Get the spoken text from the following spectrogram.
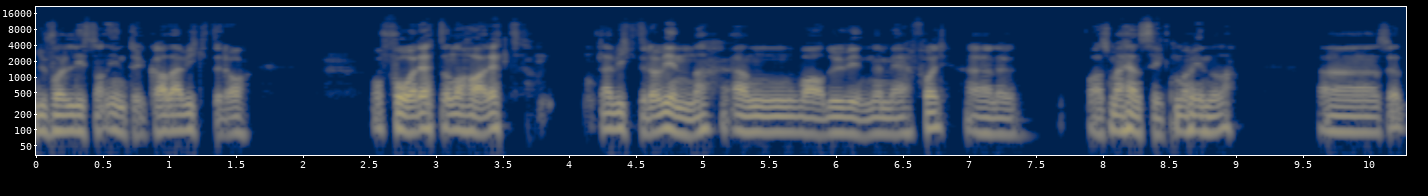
du får litt sånn inntrykk av at det er viktigere å, å, få rett enn å ha rett. Det er viktigere å vinne enn hva du vinner med for, eller hva som er hensikten med å vinne, da. Uh, så, jeg,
